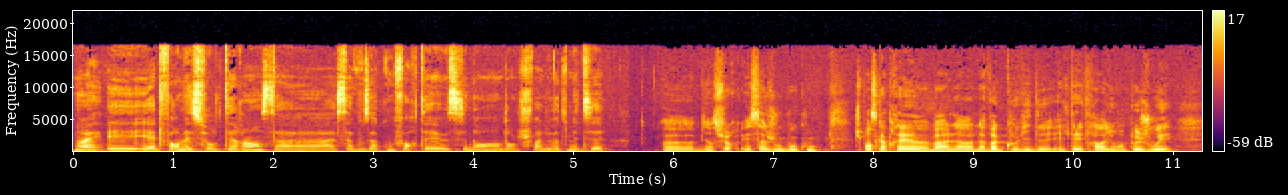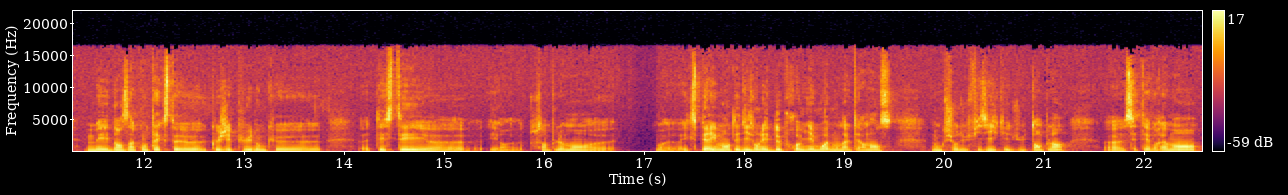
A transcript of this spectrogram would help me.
Ouais, et, être formé sur le terrain, ça, ça vous a conforté aussi dans, dans le choix de votre métier? Bien sûr, et ça joue beaucoup. Je pense qu'après, bah, la vague Covid et le télétravail ont un peu joué, mais dans un contexte que j'ai pu donc tester et tout simplement expérimenter, disons, les deux premiers mois de mon alternance, donc sur du physique et du temps plein, euh, c'était vraiment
